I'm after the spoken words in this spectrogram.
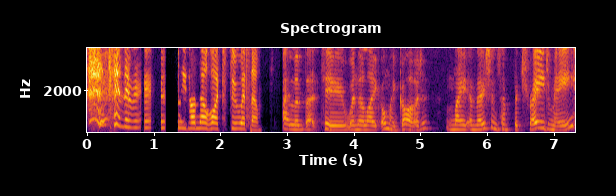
and they really don't know what to do with them. I love that too when they're like, oh my god. My emotions have betrayed me.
